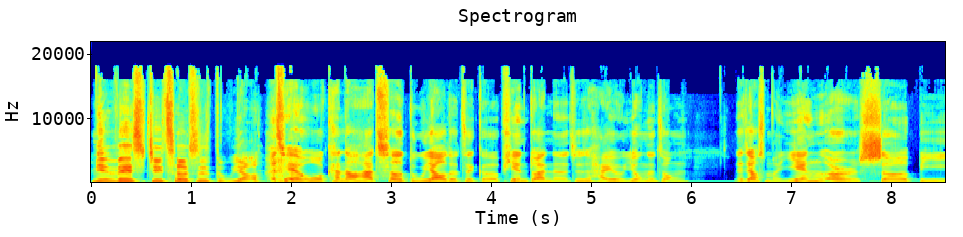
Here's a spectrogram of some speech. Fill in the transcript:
免费去测试毒药。而且我看到他测毒药的这个片段呢，就是还有用那种。那叫什么眼耳舌鼻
